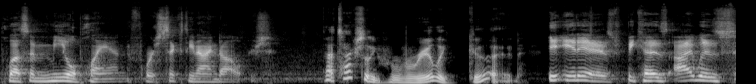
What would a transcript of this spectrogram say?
plus a meal plan for $69. That's actually really good. It, it is because I was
